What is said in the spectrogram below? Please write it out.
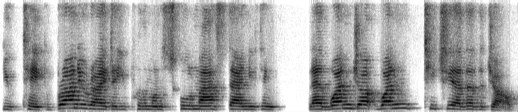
You take a brand new rider, you put them on a schoolmaster, and you think, let one job, one teach the other the job.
